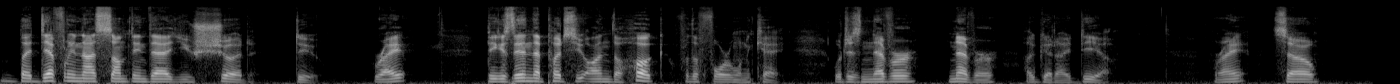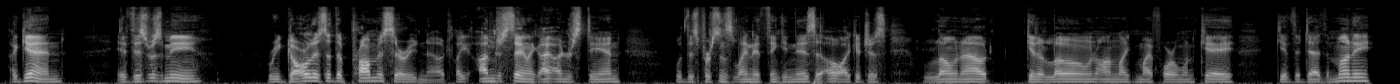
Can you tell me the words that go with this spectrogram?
but definitely not something that you should do, right? Because then that puts you on the hook for the 401k, which is never, never a good idea, right? So, again, if this was me, regardless of the promissory note, like I'm just saying, like I understand what this person's line of thinking is that oh, I could just loan out, get a loan on like my 401k, give the dad the money,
